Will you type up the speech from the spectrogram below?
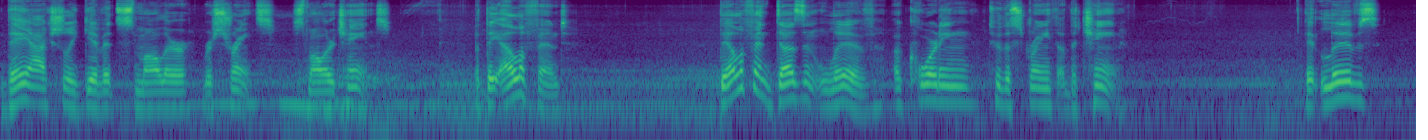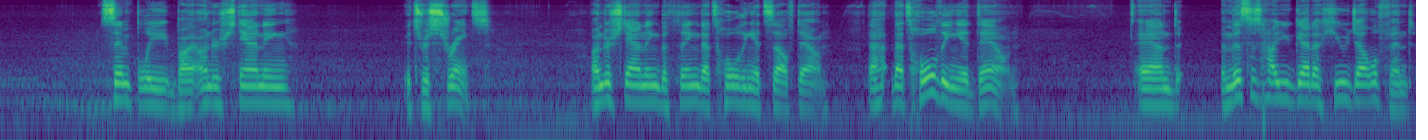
they actually give it smaller restraints, smaller chains. But the elephant the elephant doesn't live according to the strength of the chain. It lives simply by understanding its restraints, understanding the thing that's holding itself down, that, that's holding it down. And, and this is how you get a huge elephant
